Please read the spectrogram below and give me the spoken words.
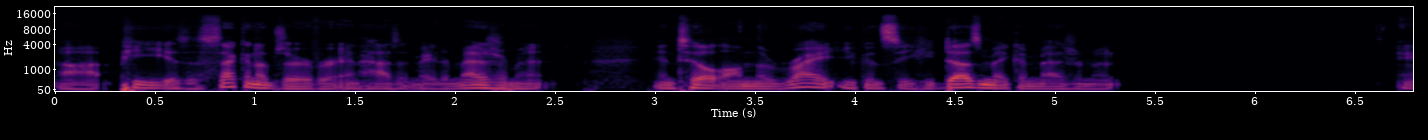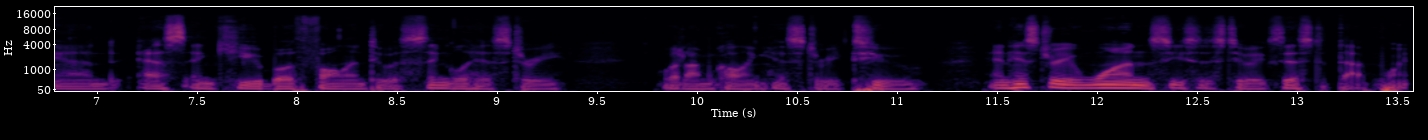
Uh, P is a second observer and hasn't made a measurement until on the right you can see he does make a measurement and S and Q both fall into a single history, what I'm calling history 2. And history 1 ceases to exist at that point.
